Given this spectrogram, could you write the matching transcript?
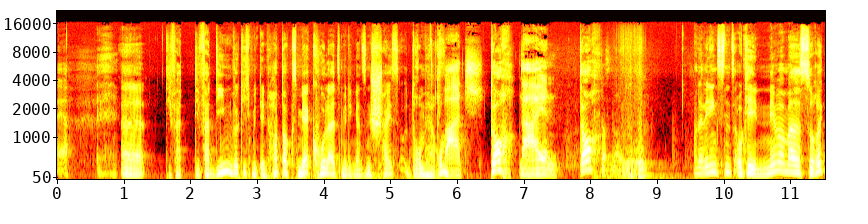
Ja. äh, die, die verdienen wirklich mit den Hotdogs mehr Kohle als mit dem ganzen Scheiß drumherum. Quatsch. Doch, Nein. doch. Das. Oder wenigstens, okay, nehmen wir mal das zurück,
